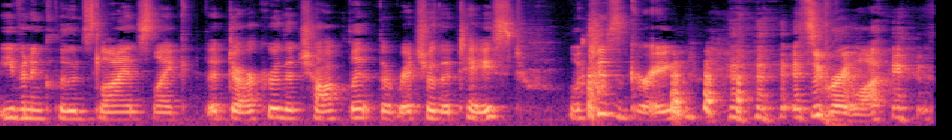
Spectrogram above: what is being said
even includes lines like, the darker the chocolate, the richer the taste, which is great. it's a great line.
